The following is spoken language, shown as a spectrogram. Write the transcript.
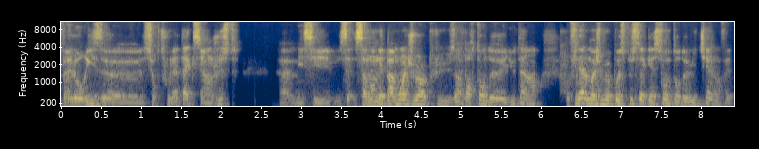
valorise euh, surtout l'attaque. C'est injuste, mais ça n'en est pas moins le joueur le plus important de Utah. Hein. Au final, moi je me pose plus la question autour de Mitchell en fait,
